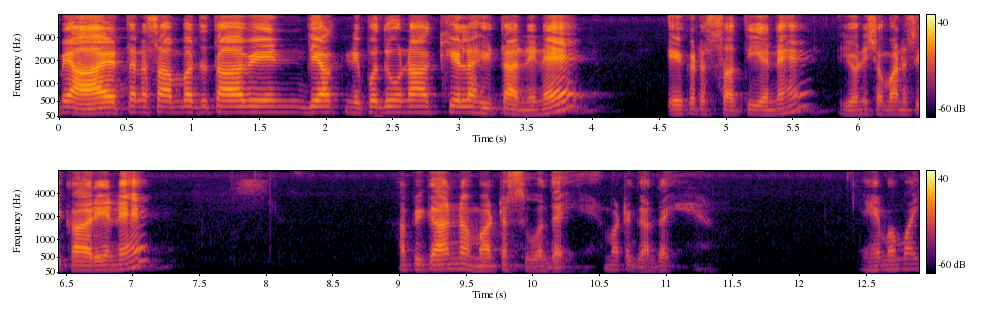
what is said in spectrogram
මේ ආයතන සම්බන්ධතාවයෙන් දෙයක් නිපදුණා කියලා හිතන්නේ නැහැ. ඒකට සතිය නැහැ. යෝනිසෝ මනසිකාරය නැහැ. අපි ගන්න මට සුවඳයි. මට ගඳයි. එහෙමමයි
